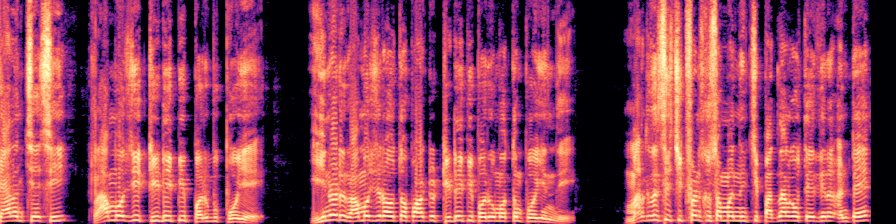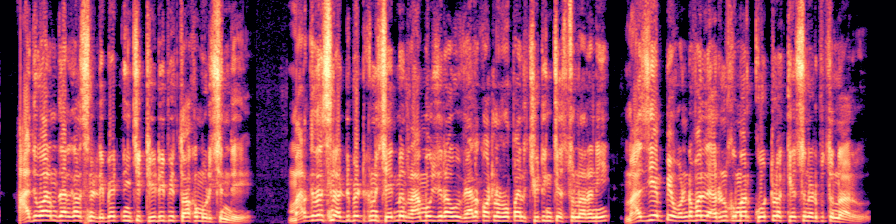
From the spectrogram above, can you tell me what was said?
ఛాలెంజ్ చేసి రామోజీ టీడీపీ పరువు పోయే. ఈనాడు రామోజీరావుతో పాటు టీడీపీ పరువు మొత్తం పోయింది. మార్గదర్శి చిట్ ఫండ్స్కు సంబంధించి పద్నాలుగవ తేదీన అంటే ఆదివారం జరగాల్సిన డిబేట్ నుంచి టీడీపీ తోక ముడిచింది. మార్గదర్శిని అడ్డుపెట్టుకుని చైర్మన్ రామోజీరావు వేల కోట్ల రూపాయలు చీటింగ్ చేస్తున్నారని మాజీ ఎంపీ ఉండవల్లి అరుణ్ కుమార్ కోర్టులో కేసు నడుపుతున్నారు.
